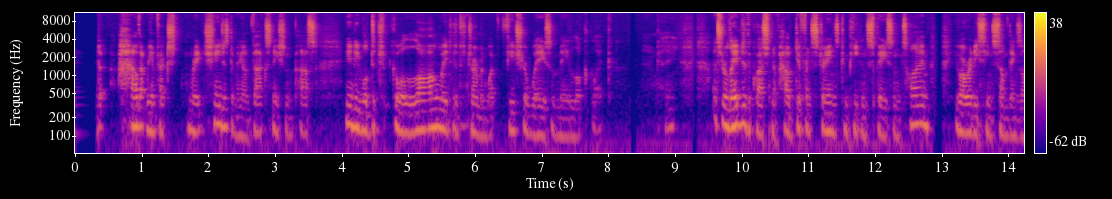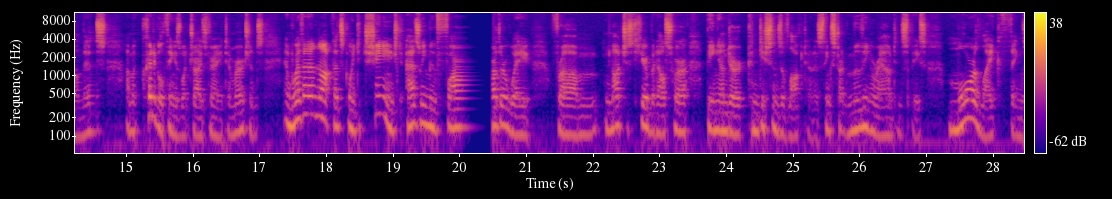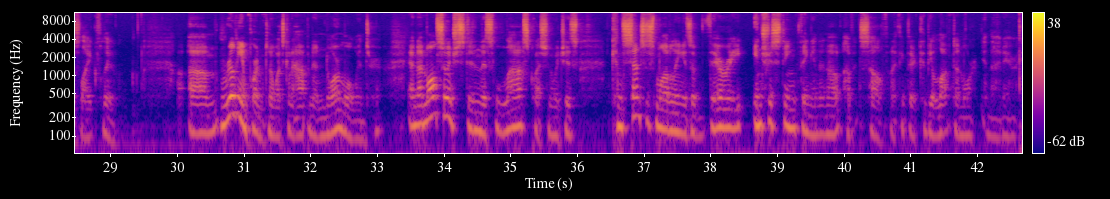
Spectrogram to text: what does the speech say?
how that reinfection rate changes depending on vaccination past immunity will go a long way to determine what future waves may look like. Okay. It's related to the question of how different strains compete in space and time. You've already seen some things on this. Um, a critical thing is what drives variant emergence and whether or not that's going to change as we move farther away from not just here but elsewhere being under conditions of lockdown as things start moving around in space more like things like flu. Um, really important to know what's going to happen in normal winter. And I'm also interested in this last question, which is consensus modeling is a very interesting thing in and out of itself. And I think there could be a lot done more in that area.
